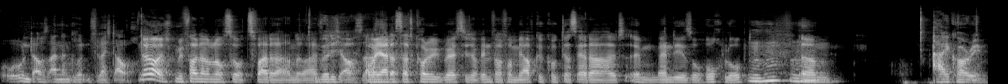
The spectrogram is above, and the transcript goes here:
und aus anderen Gründen vielleicht auch. Ja, ich, mir fallen da noch so zwei, drei andere ein. Würde ich auch sagen. Aber ja, das hat Corey Graves sich auf jeden Fall von mir abgeguckt, dass er da halt ähm, Mandy so hochlobt. Mhm, ähm, Hi Corey,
